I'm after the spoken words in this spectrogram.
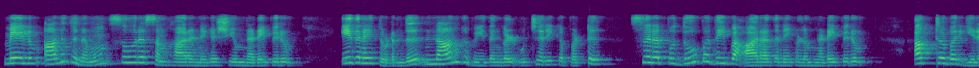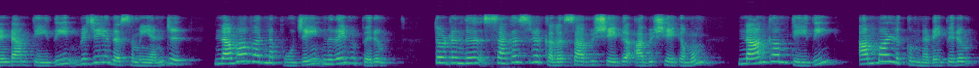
மேலும் அனுதினமும் சூரசம்ஹார நிகழ்ச்சியும் நடைபெறும். இதனைத் தொடர்ந்து நான்கு வேதங்கள் உச்சரிக்கப்பட்டு சிறப்பு தூப தீப ஆராதனைகளும் நடைபெறும். அக்டோபர் இரண்டாம் தேதி விஜயதசமி அன்று நவாவர்ண பூஜை நிறைவு பெறும். தொடர்ந்து சகசிர கலசாபிஷேக அபிஷேகமும் நான்காம் தேதி அம்பாளுக்கும் நடைபெறும்.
